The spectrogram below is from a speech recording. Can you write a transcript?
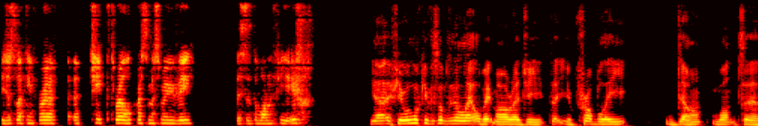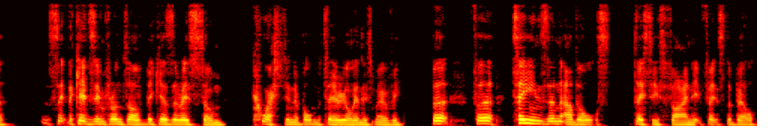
You're just looking for a, a cheap thrill Christmas movie. This is the one for you. Yeah, if you were looking for something a little bit more edgy that you probably don't want to sit the kids in front of because there is some questionable material in this movie. But for teens and adults, this is fine. It fits the bill.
